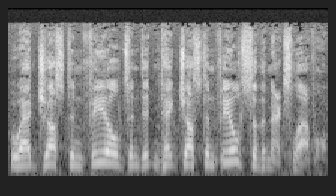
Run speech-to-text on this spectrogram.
who had Justin Fields and didn't take Justin Fields to the next level.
